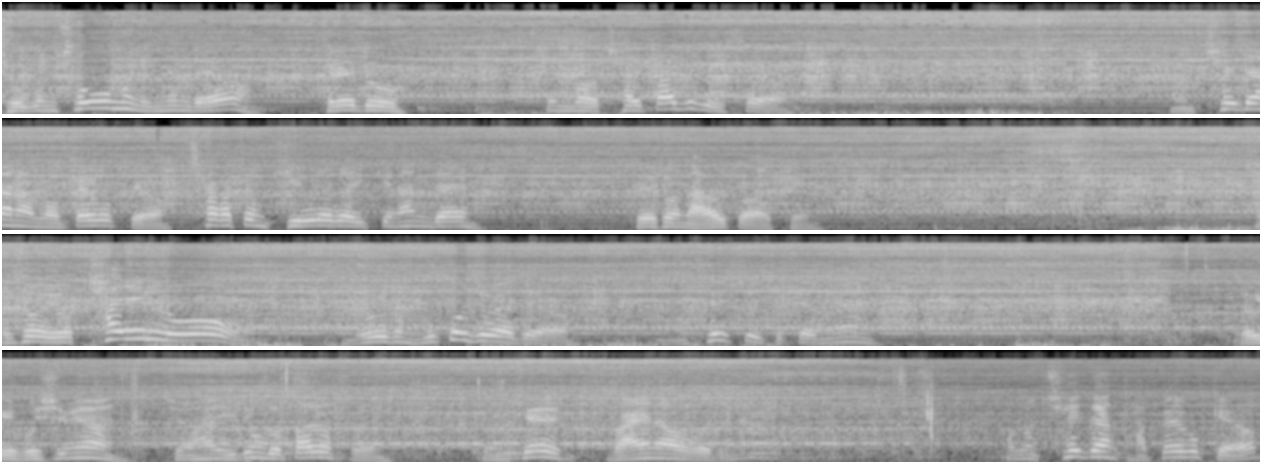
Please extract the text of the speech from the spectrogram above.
조금 소음은 있는데요 그래도 좀 뭐 잘 빠지고 있어요 음, 최대한 한번 빼볼게요. 차가 좀 기울어져 있긴 한데, 더 나을 것 같아요. 그래서 요 타일로 여기 좀 묶어줘야 돼요. 셀수 있기 때문에. 여기 보시면 지금 한 이 정도 빠졌어요. 지금 꽤 많이 나오거든요. 한번 최대한 다 빼볼게요.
